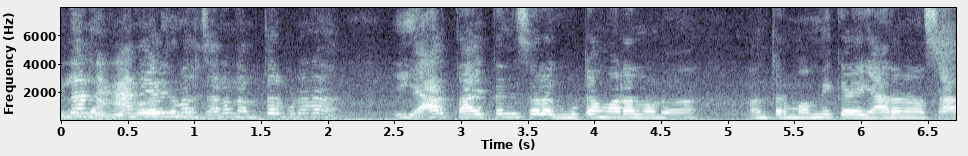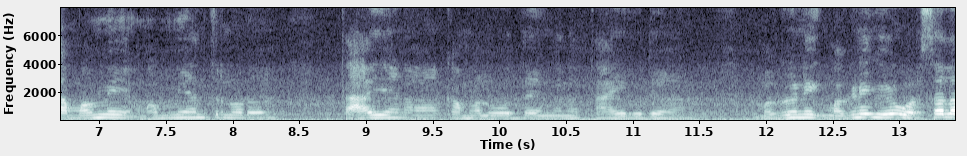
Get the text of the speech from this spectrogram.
ಇಲ್ಲ ನಾನು ಹೇಳಿದ್ಮೇಲೆ ಜನ ನಂಬ್ತಾರ ಬಿಡೋಣ. ಈಗ ಯಾರು ತಾಯಿ ತಂದೆ ಸಲ ಊಟ ಮಾಡಲ್ಲ ನೋಡು ಅಂತಾರ ಮಮ್ಮಿ ಕೈ ಯಾರನ ಸಾ ಮಮ್ಮಿ ಮಮ್ಮಿ ಅಂತ ನೋಡು. ತಾಯಿ ಅಣ್ಣ ಕಮಲ್ ಓದ್ದ ಹೆಂಗನ ತಾಯಿ ಹೃದಯ. ಮಗನಿಗೆ ಮಗನಿಗೆ ಒಡ್ಸಲ್ಲ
